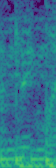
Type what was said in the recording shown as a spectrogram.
Turning.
